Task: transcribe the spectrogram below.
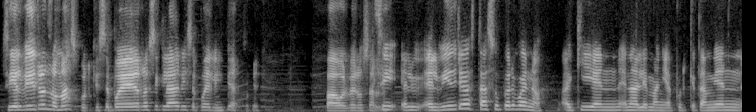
Sí, el vidrio es lo más, porque se puede reciclar y se puede limpiar para volver a usarlo. Sí, el, vidrio está súper bueno aquí en, Alemania, porque también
